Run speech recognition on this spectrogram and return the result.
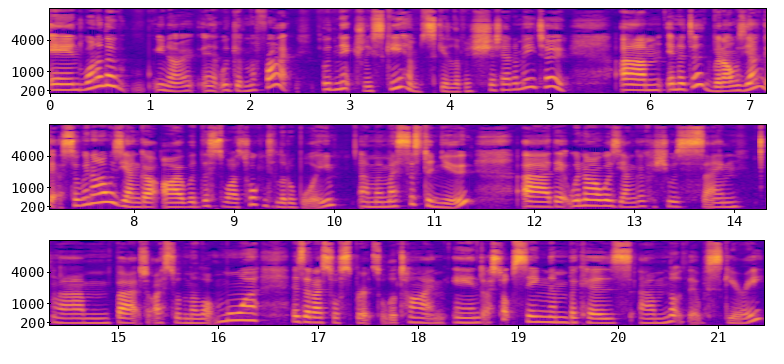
And one of the, you know, and it would give him a fright. It would naturally scare him, scare living shit out of me too. Um, and it did when I was younger. So when I was younger, I would, this is why I was talking to little boy, um, and my sister knew uh, that when I was younger, because she was the same, um, but I saw them a lot more, is that I saw spirits all the time. And I stopped seeing them because, um, not that they were scary,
